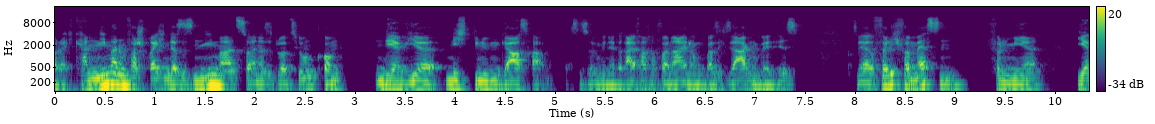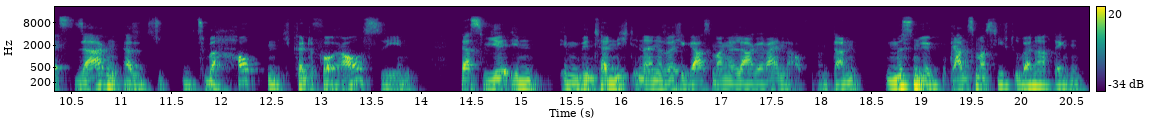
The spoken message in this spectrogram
oder ich kann niemandem versprechen, dass es niemals zu einer Situation kommt, in der wir nicht genügend Gas haben. Das ist irgendwie eine dreifache Verneinung. Was ich sagen will, ist, es wäre völlig vermessen von mir, jetzt sagen, also zu, zu behaupten, ich könnte voraussehen, dass wir in, im Winter nicht in eine solche Gasmangellage reinlaufen. Und dann müssen wir ganz massiv drüber nachdenken,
